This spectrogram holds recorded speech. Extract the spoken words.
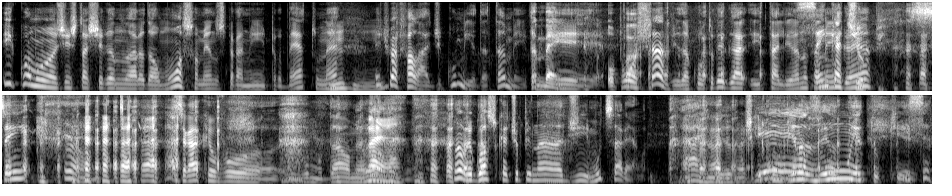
E como a gente está chegando na hora do almoço, ao menos para mim e para o Beto, né? Uhum. A gente vai falar de comida também. Também. Porque, Opa. poxa vida, a cultura italiana Sem também ganha... ketchup. Sem Não. Será que eu vou, eu vou mudar o meu? Não, Vai. não, eu gosto de ketchup na, de mozzarella. Ai, meu acho que combina meu muito queijo. Isso é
